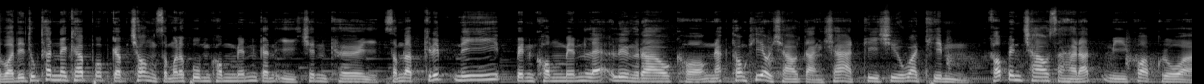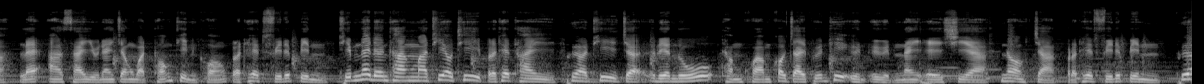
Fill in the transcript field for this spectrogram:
สวัสดีทุกท่านนะครับ พบกับช่องสมรภูมิคอมเมนต์กันอีกเช่นเคยสำหรับคลิปนี้เป็นคอมเมนต์และเรื่องราวของนักท่องเที่ยวชาวต่างชาติที่ชื่อว่าทิม เขาเป็นชาวสหรัฐมีครอบครัว และอาศัยอยู่ในจังหวัดท้องถิ่นของประเทศฟิลิปปินส์ทิมได้เดินทางมาเที่ยวที่ประเทศไทย เพื่อที่จะเรียนรู้ทำความเข้าใจพื้นที่อื่น ๆ ในเอเชีย นอกจากประเทศฟิลิปปินส์เพื่อ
